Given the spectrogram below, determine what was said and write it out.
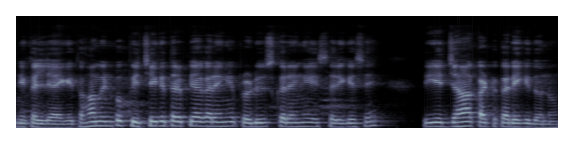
निकल जाएगी। तो हम इनको पीछे की तरफ़ क्या करेंगे? प्रोड्यूस करेंगे इस तरीके से। तो ये जहाँ कट करेगी दोनों,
